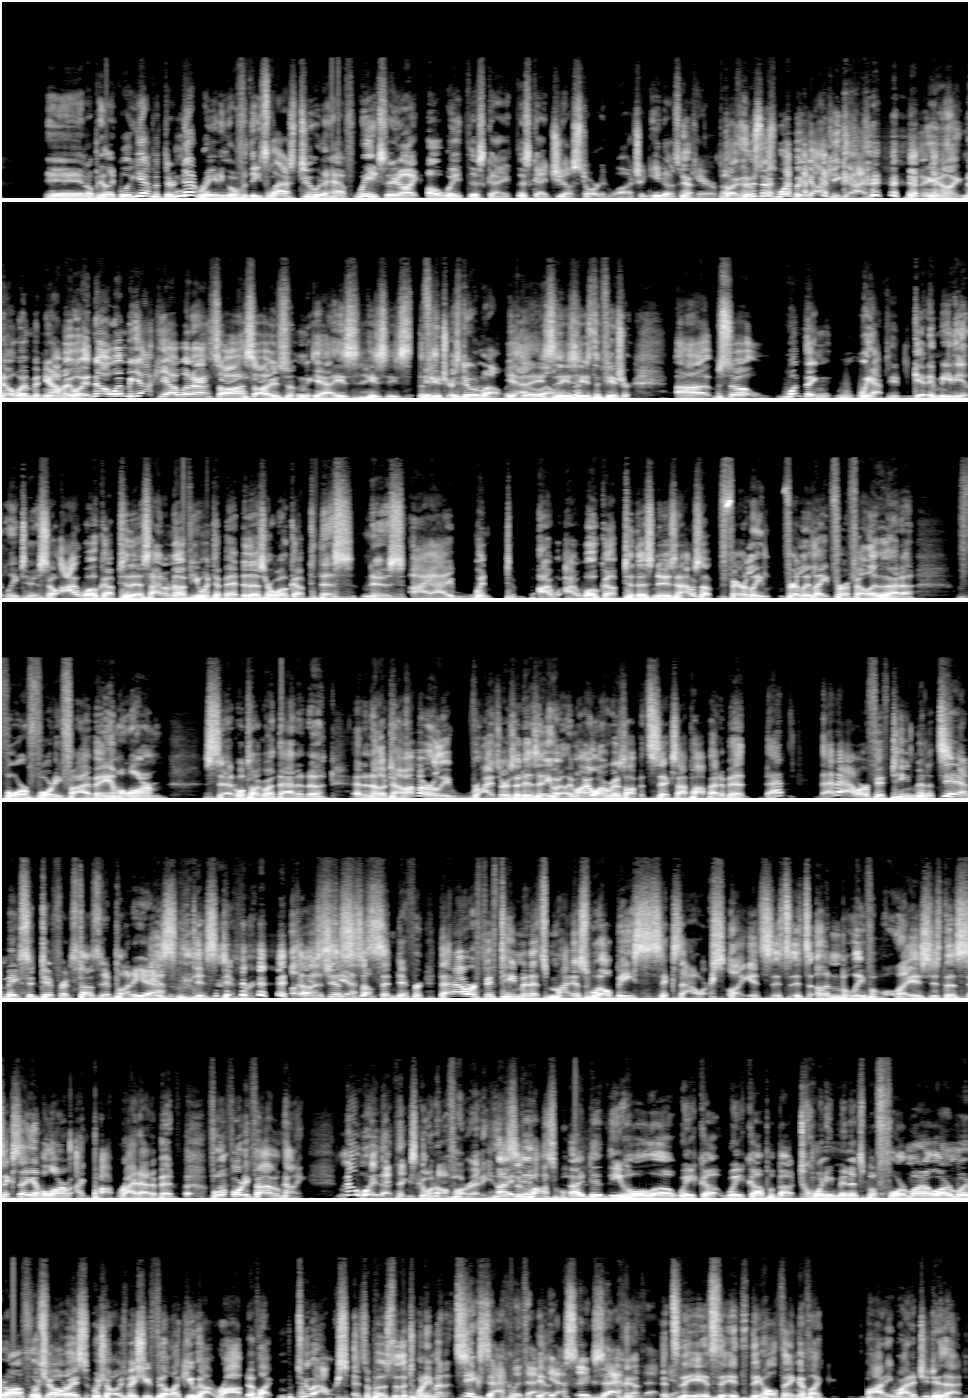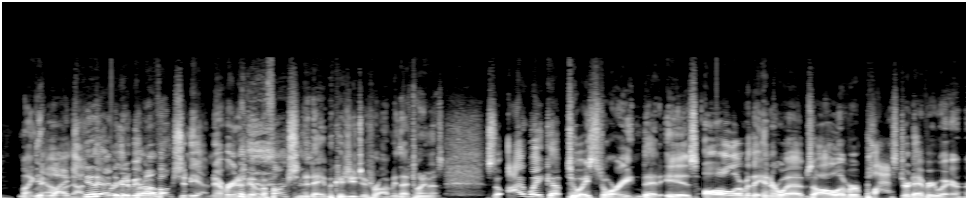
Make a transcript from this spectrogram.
and I'll be like, well, yeah, but their net rating over these last two and a half weeks, and you're like, oh wait, this guy this guy just started watching. He doesn't care about. Like, who's this Wimbayaki guy? and you're like, no, Wembanyama. Wait, no, Wimbayaki. I what I saw, I saw. He's yeah, he's he's he's the He's- future. he's doing well. He's yeah, doing he's, well. he's he's the future. Uh, so one thing we have to get immediately to. So I woke up to this. I don't know if you went to bed to this or woke up to this news. I, I went to I, I woke up to this news and I was up fairly fairly late for a fellow who had a 4:45 a.m. alarm set. We'll talk about that at a at another time. I'm an early riser as it is anyway. Like my alarm goes off at six. I pop out of bed. That that hour 15 minutes Yeah, it makes a difference, doesn't it, buddy? Yeah. is, is different. like does, it's just yes. something different. That hour 15 minutes might as well be six hours. Like it's it's it's unbelievable. Like it's just the 6 a.m. alarm. I pop right out of bed. 4:45. I'm kind of like, no way that thing's going off already. This I is did- impossible. I did the whole uh, wake up wake up about 20 minutes before my alarm went off which morning. always which always makes you feel like you got robbed of like two hours as opposed to the 20 minutes. exactly that. Yeah. Yes, exactly Yeah. that. It's yeah. the it's the it's the whole thing of like body. Why did you do that? Like now I'm never going to be able to function. Yeah, I'm never going to be able to function today because you just robbed me that 20 minutes. So I wake up to a story that is all over the interwebs, all over plastered everywhere.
